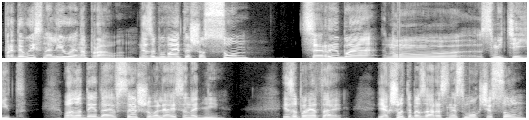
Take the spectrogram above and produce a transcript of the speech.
придивись наліво і направо. Не забувайте, що сом це риба, ну, сміттєїд. Вона доїдає все, що валяється на дні. І запам'ятай, якщо тебе зараз не смокче сом,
